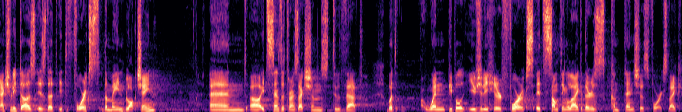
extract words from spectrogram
actually does is that it forks the main blockchain and uh, it sends the transactions to that. But when people usually hear forks, it's something like there's contentious forks. Like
